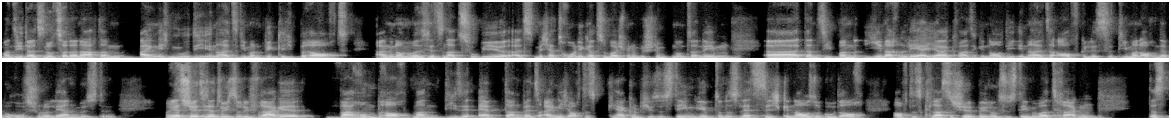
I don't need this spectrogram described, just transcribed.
Man sieht als Nutzer danach dann eigentlich nur die Inhalte, die man wirklich braucht. Angenommen, man ist jetzt ein Azubi als Mechatroniker zum Beispiel in einem bestimmten Unternehmen, äh, dann sieht man je nach Lehrjahr quasi genau die Inhalte aufgelistet, die man auch in der Berufsschule lernen müsste. Und jetzt stellt sich natürlich so die Frage, warum braucht man diese App dann, wenn es eigentlich auch das herkömmliche System gibt? Und es lässt sich genauso gut auch auf das klassische Bildungssystem übertragen. Das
